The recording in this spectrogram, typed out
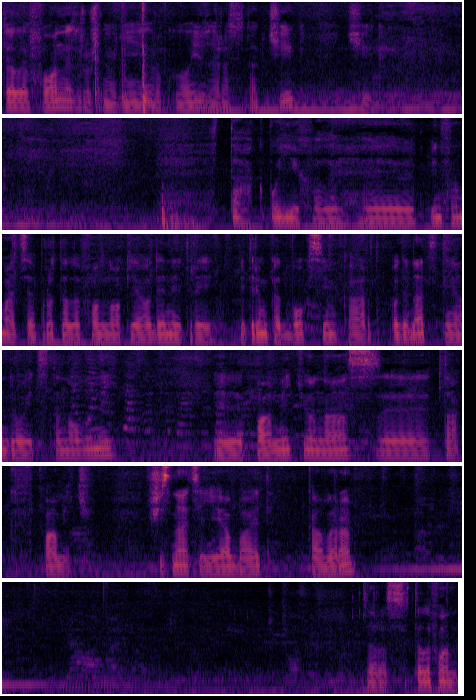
телефон. Незручно однією рукою. Зараз так, чик, чик. Так, поїхали. Е, інформація про телефон Nokia 1.3. Підтримка двох SIM карт. 11 Android встановлений. Е, пам'ять у нас е, так, пам'ять 16 ГБ. Камера. Зараз телефон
